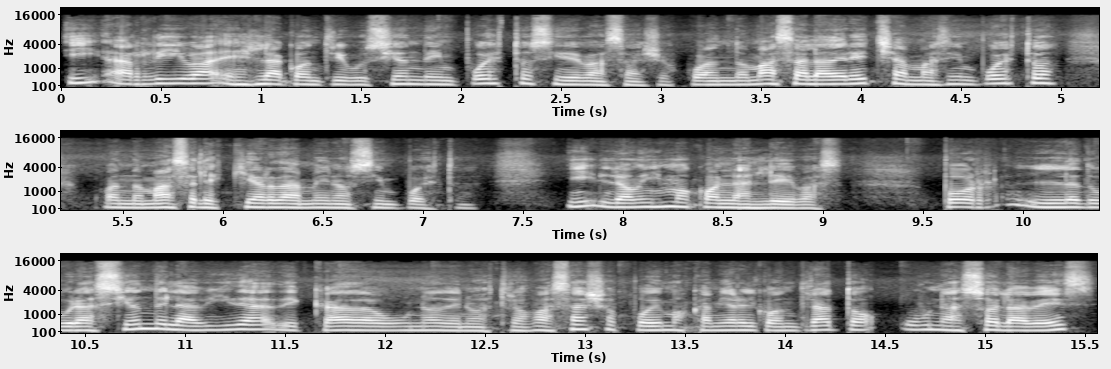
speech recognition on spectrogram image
Y arriba es la contribución de impuestos y de vasallos. Cuando más a la derecha, más impuestos, cuando más a la izquierda, menos impuestos. Y lo mismo con las levas por la duración de la vida de cada uno de nuestros vasallos podemos cambiar el contrato una sola vez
